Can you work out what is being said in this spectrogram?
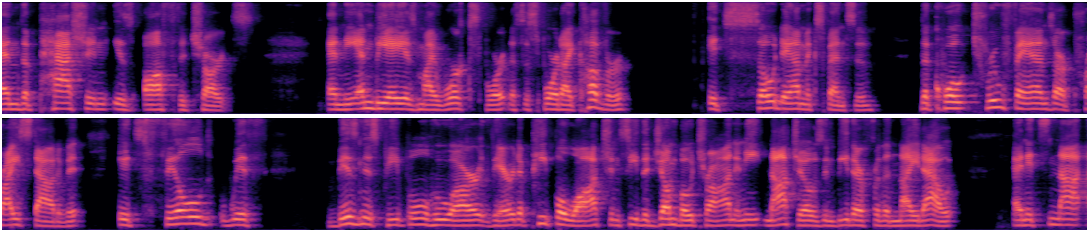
and the passion is off the charts. And the NBA is my work sport. That's the sport I cover. It's so damn expensive. The quote, true fans are priced out of it. It's filled with business people who are there to people watch and see the jumbotron and eat nachos and be there for the night out and it's not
